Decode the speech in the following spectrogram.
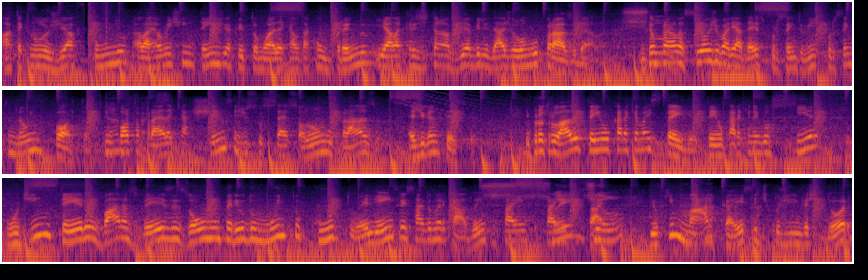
a tecnologia a fundo, ela realmente entende a criptomoeda que ela está comprando e ela acredita na viabilidade a longo prazo dela. Então, para ela, se hoje variar 10%, 20%, não importa. O que importa para ela é que a chance de sucesso a longo prazo é gigantesca. E por outro lado, tem o cara que é mais trader, tem o cara que negocia o dia inteiro, várias vezes, ou num período muito curto. Ele entra e sai do mercado, entra e sai, entra e sai, entra e sai. E o que marca esse tipo de investidor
